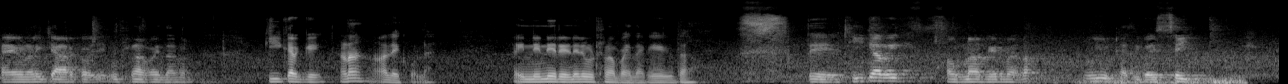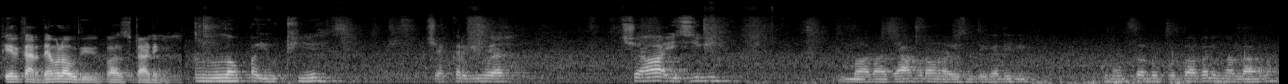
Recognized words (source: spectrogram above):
ਟਾਈਮ ਨਾਲ ਹੀ 4 ਵਜੇ ਉੱਠਣਾ ਪੈਂਦਾ ਫਿਰ। ਕੀ ਕਰਗੇ, ਹਨਾ? ਆ ਦੇਖੋ ਲੈ, ਇੰਨੇ ਨੇ ਰੇਣੇ ਉੱਠਣਾ ਪੈਂਦਾ ਕੇਕ ਦਾ ਤੇ ਠੀਕ ਆ ਬਈ, ਸੌਣਾ ਫਿਰ ਮੈਂ ਤਾਂ। ਉਹੀ ਉੱਠਿਆ ਸੀ ਬਈ, ਸਹੀ। ਫਿਰ ਕਰਦੇ ਆ ਵਲੌਗ ਦੀ ਪਾਸ ਸਟਾਰਟਿੰਗ ਲਓ ਭਾਈ ਉੱਠੀਏ। ਚੈੱਕ ਕਰ ਕੀ ਹੋਇਆ। ਚਾਹ ਆਈ ਸੀਗੀ। ਮਾਤਾ ਚਾਹ ਫੜਾਉਣ ਆਈ ਸੀ ਤੇ ਕਹਿੰਦੀ ਵੀ ਕਬੂਤਰ ਨੂੰ ਕੁੱਤਾ ਤਾਂ ਨਹੀਂ ਖਾਂਦਾ, ਹਨਾ?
